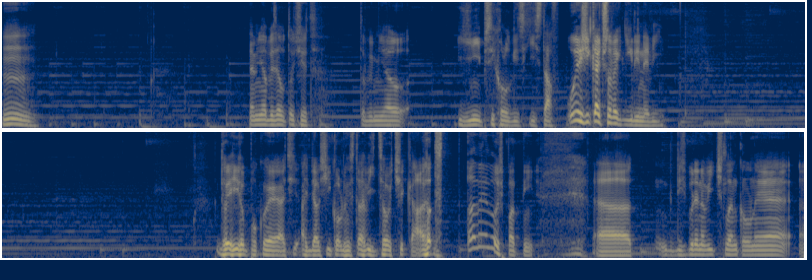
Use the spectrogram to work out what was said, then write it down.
Hmm. Neměl by zautočit. To by měl jiný psychologický stav. U Ježíka člověk nikdy neví. Do jejího pokoje, ať, ať další kolonista ví, co čeká. to by nebylo špatný. Uh, když bude nový člen kolonie, uh,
